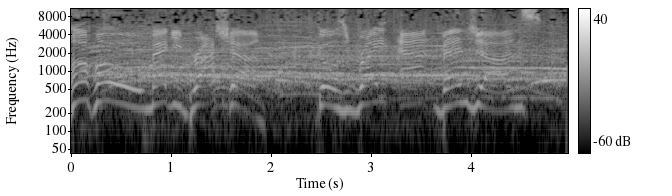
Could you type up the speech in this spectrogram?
Oh, Maggie Brasha goes right at Ben Johns.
